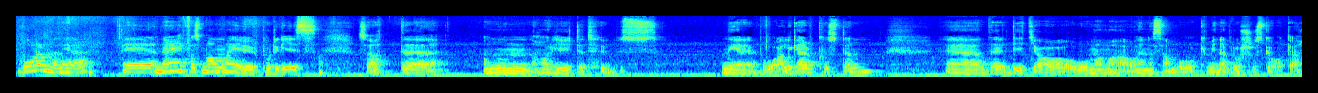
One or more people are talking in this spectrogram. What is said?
Bor de där nere? Eh, nej, fast mamma är ju portugis. Så att eh, hon har hyrt ett hus nere på Algarvekusten. Eh, där, dit jag och mamma och hennes sambo och mina brorsor ska åka.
